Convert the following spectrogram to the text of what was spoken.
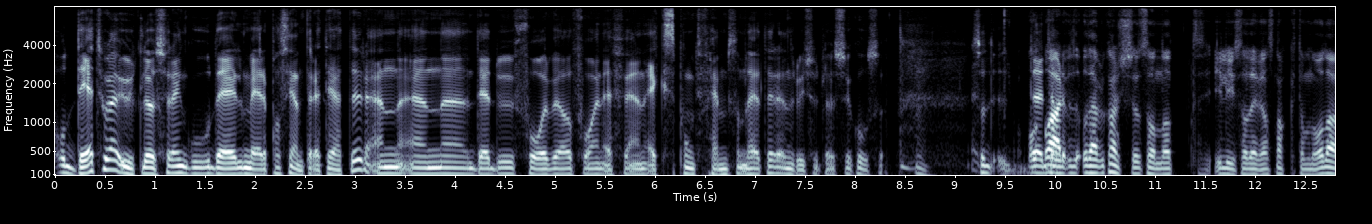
og det tror jeg utløser en god del mer pasientrettigheter enn en eh, det du får ved å få en FN X.5, som det heter, en rusutløst psykose. Mm. Det, det, og, og, er det, og, det, er vel kanskje sånn at i lys av det vi har snakket om nå, da,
